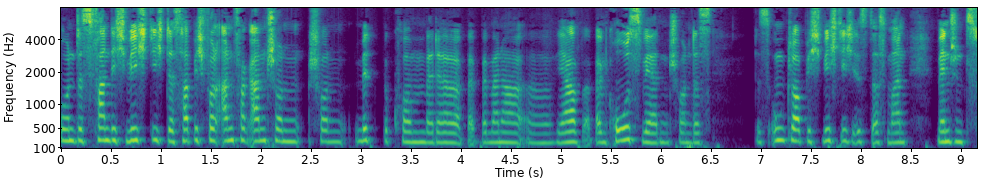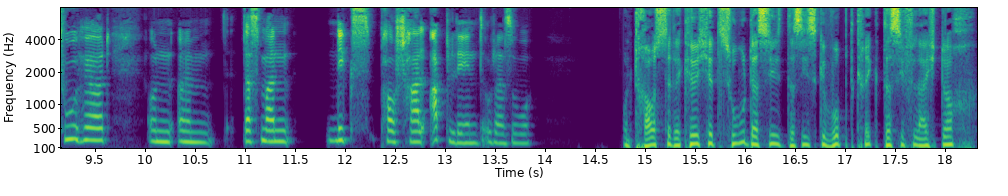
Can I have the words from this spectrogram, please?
und das fand ich wichtig. Das habe ich von Anfang an schon schon mitbekommen bei der bei, meiner äh, ja beim Großwerden schon, dass das unglaublich wichtig ist, dass man Menschen zuhört und ähm, dass man nix pauschal ablehnt oder so. Und traust du der Kirche zu, dass sie, dass sie es gewuppt kriegt, dass sie vielleicht doch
